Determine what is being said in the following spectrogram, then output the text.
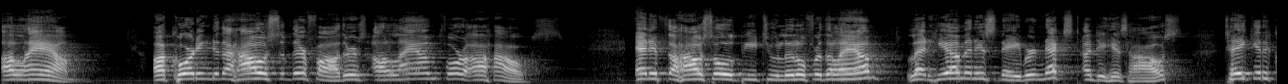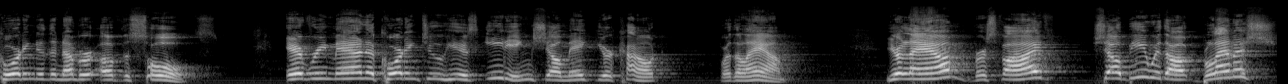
a lamb, according to the house of their fathers, a lamb for a house. And if the household be too little for the lamb, let him and his neighbor next unto his house take it according to the number of the souls. Every man according to his eating shall make your count for the lamb. Your lamb, verse 5, shall be without blemish,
